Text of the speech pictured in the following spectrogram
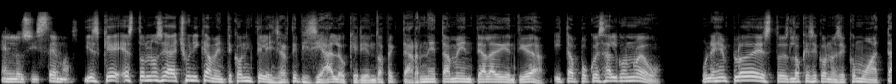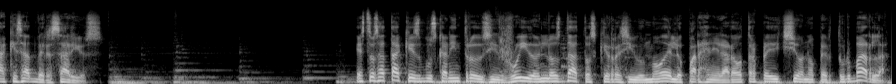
en los sistemas. Y es que esto no se ha hecho únicamente con inteligencia artificial o queriendo afectar netamente a la identidad, y tampoco es algo nuevo. Un ejemplo de esto es lo que se conoce como ataques adversarios. Estos ataques buscan introducir ruido en los datos que recibe un modelo para generar otra predicción o perturbarla.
